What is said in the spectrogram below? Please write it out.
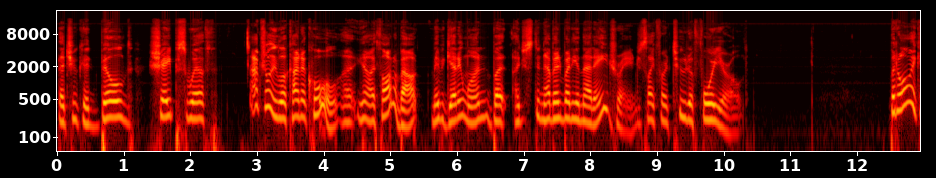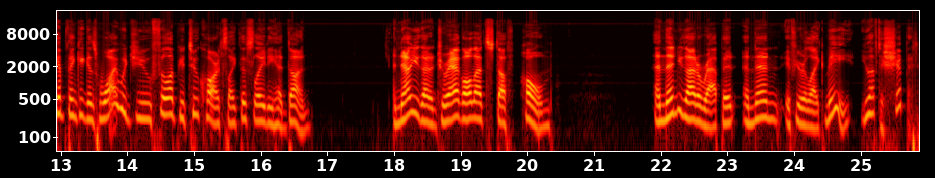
that you could build shapes with. Actually, look kind of cool. Uh, you know, I thought about maybe getting one, but I just didn't have anybody in that age range. It's like for a two to four year old. But all I kept thinking is, why would you fill up your two carts like this lady had done? And now you got to drag all that stuff home and then you got to wrap it. And then, if you're like me, you have to ship it.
